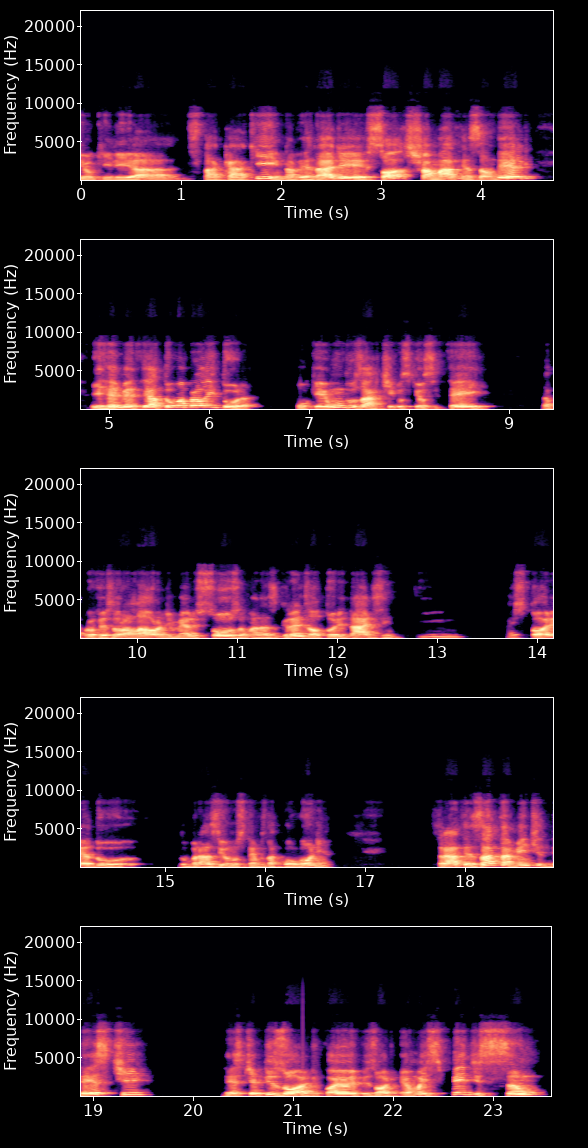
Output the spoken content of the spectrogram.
que eu queria destacar aqui, na verdade, só chamar a atenção dele e remeter a turma para a leitura, porque um dos artigos que eu citei da professora Laura de Mello Souza, uma das grandes autoridades em, em a história do, do Brasil nos tempos da colônia, trata exatamente deste, deste episódio. Qual é o episódio? É uma expedição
